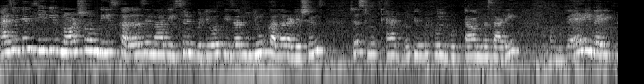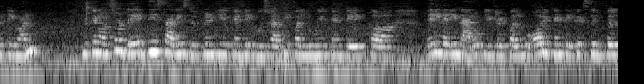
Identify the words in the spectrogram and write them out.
As you can see we've not shown these colors in our recent videos. These are new color additions. Just look at the beautiful butta on the sari. A very very pretty one you can also drape these saris differently. You can take gujarati pallu you can take uh, very very narrow pleated pallu or you can take it simple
